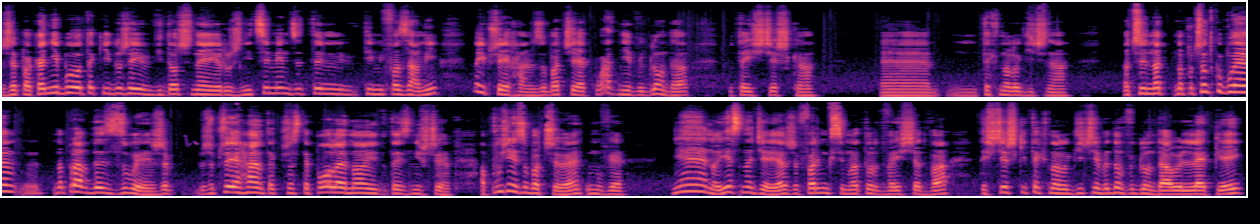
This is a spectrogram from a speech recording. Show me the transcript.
rzepak, a nie było takiej dużej widocznej różnicy między tym, tymi fazami. No i przejechałem. Zobaczcie, jak ładnie wygląda tutaj ścieżka e, technologiczna. Znaczy, na, na początku byłem e, naprawdę zły, że, że przejechałem tak przez te pole, no i tutaj zniszczyłem. A później zobaczyłem i mówię, nie, no jest nadzieja, że Farming Simulator 22 te ścieżki technologicznie będą wyglądały lepiej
